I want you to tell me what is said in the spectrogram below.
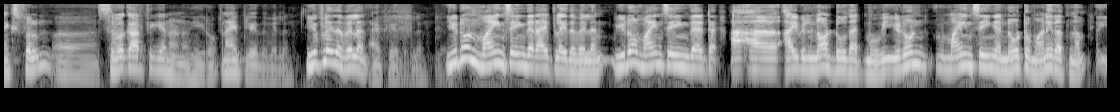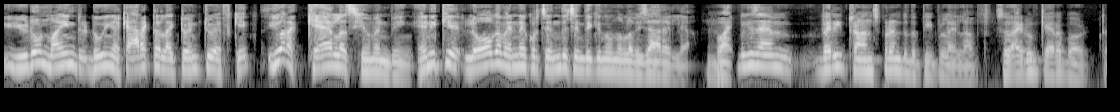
നെക്സ്റ്റ് ഫിലിം ശിവകാർത്തികനാണ് hero I play the villain you play the villain I play the villain you don't mind saying they play the villain you don't mind saying that I will not do that movie you don't You saying a no to Mani Ratnam you don't mind doing a character like 22 FK. You are a careless human being. എനിക്ക് ലോകം എന്നെ കുറിച്ച് എന്ത് ചിന്തിക്കുന്നു എന്നുള്ള വിചാരമില്ല. Why because I'm very transparent to the people I love so I don't care about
